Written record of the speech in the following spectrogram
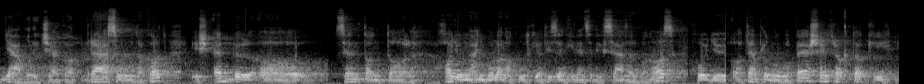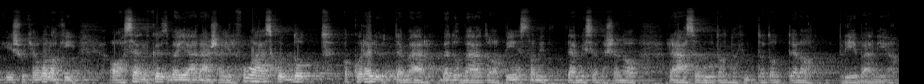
Gyávolítsák a rászorultakat, és ebből a Szent Antal hagyományból alakult ki a 19. században az, hogy a templomokba perseit raktak ki, és hogyha valaki a szent közbenjárásáért fohászkodott, akkor előtte már bedobálta a pénzt, amit természetesen a rászorultaknak juttatott el a plébánia.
